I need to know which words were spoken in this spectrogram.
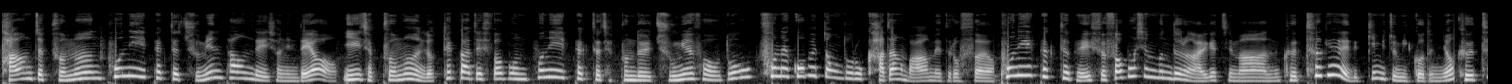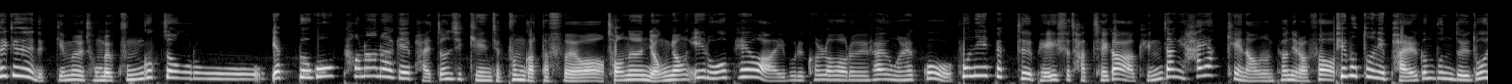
다음 제품은 포니 이펙트 줌인 파운데이션인데요. 이 제품은 여태까지 써본 포니 이펙트 제품들 중에서도 손에 꼽을 정도로 가장 마음에 들었어요. 포니 이펙트 베이스 써보신 분들은 알겠지만 그 특유의 느낌이 좀 있거든요. 그 특유의 느낌을 정말 궁극적으로 예쁘고 편안하게 발전시킨 제품 같았어요. 저는 001호 fair 아이보리 컬러를 사용을 했고 포니 이펙트 베이스 자체가 굉장히 하얗게 나오는 편이라서 피부톤이 밝은 분들도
